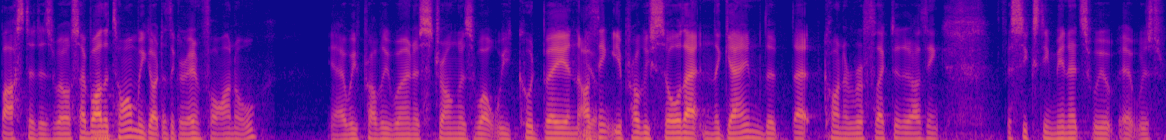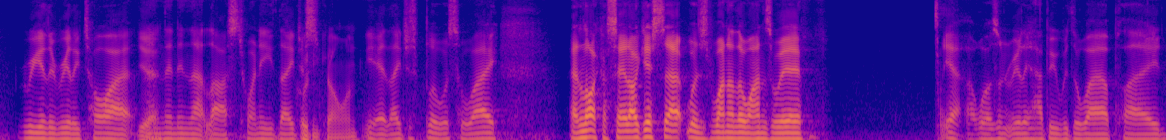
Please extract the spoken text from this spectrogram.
busted as well. So by the Mm. time we got to the grand final, you know, we probably weren't as strong as what we could be. And I think you probably saw that in the game that that kind of reflected it. I think for 60 minutes, we it was really, really tight. Yeah. And then in that last 20, they just Couldn't go on. yeah, they just blew us away. And like I said, I guess that was one of the ones where, yeah, I wasn't really happy with the way I played,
